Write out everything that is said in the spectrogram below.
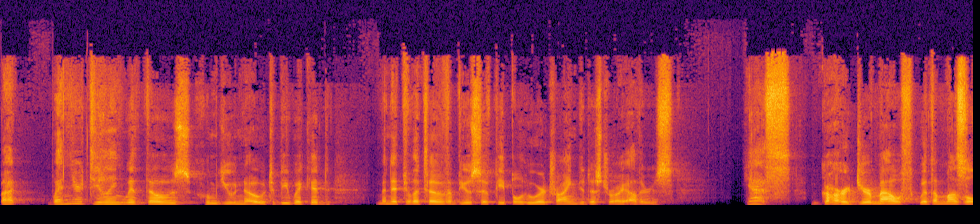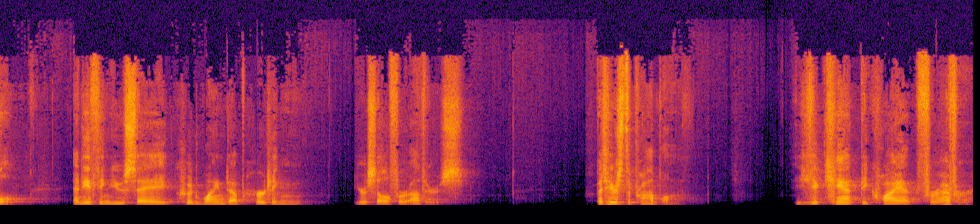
But when you're dealing with those whom you know to be wicked, manipulative, abusive people who are trying to destroy others, Yes, guard your mouth with a muzzle. Anything you say could wind up hurting yourself or others. But here's the problem you can't be quiet forever.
